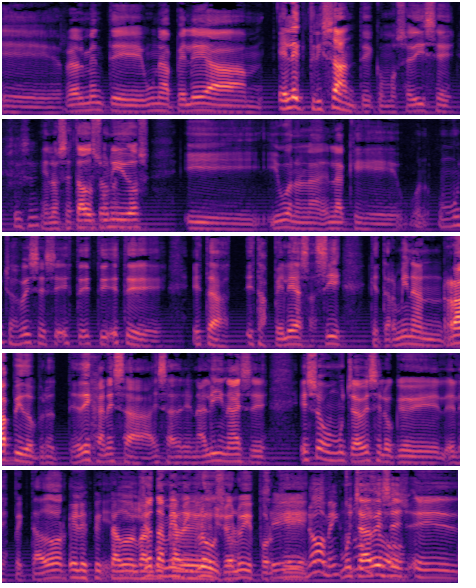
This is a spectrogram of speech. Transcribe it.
Eh, realmente una pelea electrizante, como se dice Sí, sí. en los Estados. Unidos y, y bueno en la, en la que bueno muchas veces este este este estas estas peleas así que terminan rápido pero te dejan esa esa adrenalina ese eso muchas veces lo que el, el espectador El espectador eh, yo también me incluyo eso. Luis porque Sí, no, me muchas veces eh,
